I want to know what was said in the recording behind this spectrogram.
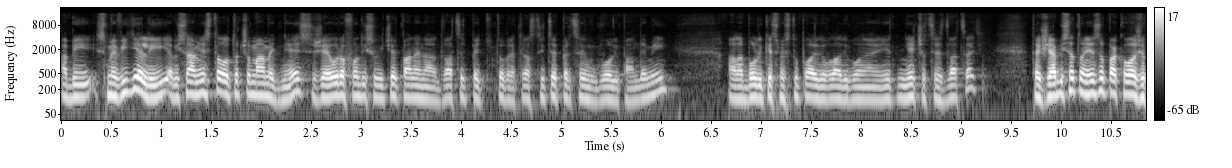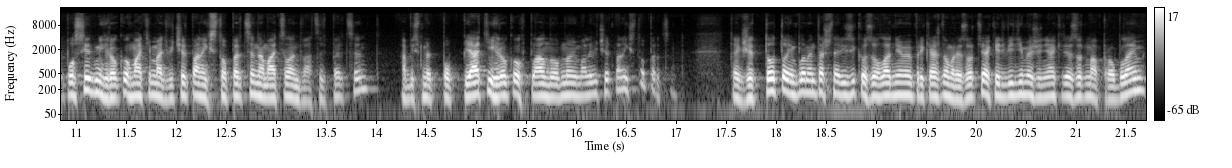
Aby sme videli, aby sa nám nestalo to, čo máme dnes, že eurofondy sú vyčerpané na 25, dobre, teraz 30% kvôli pandémii, ale boli, keď sme vstupovali do vlády, bolo na niečo cez 20. Takže aby sa to nezopakovalo, že po 7 rokoch máte mať vyčerpaných 100% a máte len 20%, aby sme po 5 rokoch plánu obnovy mali vyčerpaných 100%. Takže toto implementačné riziko zohľadňujeme pri každom rezorte a keď vidíme, že nejaký rezort má problém,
